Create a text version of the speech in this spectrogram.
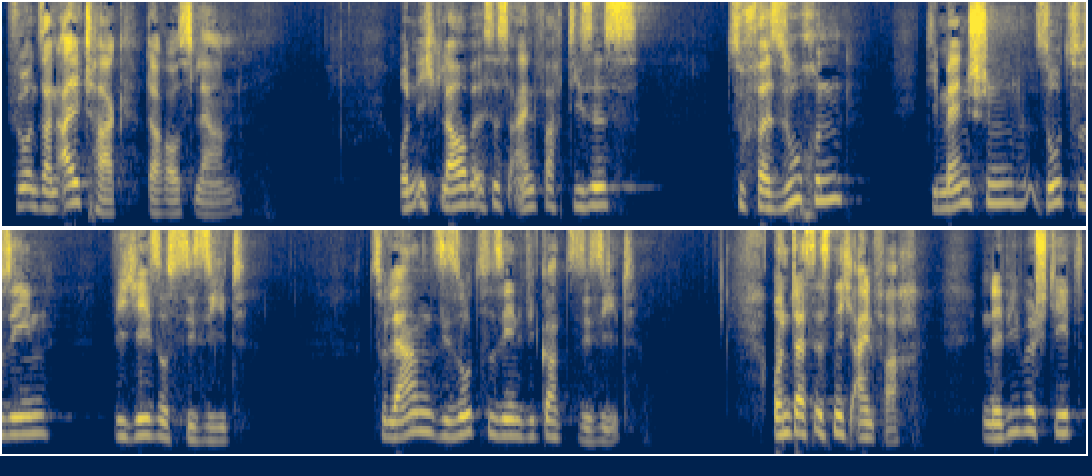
für unseren Alltag daraus lernen? Und ich glaube, es ist einfach dieses zu versuchen, die Menschen so zu sehen, wie Jesus sie sieht. Zu lernen, sie so zu sehen, wie Gott sie sieht. Und das ist nicht einfach. In der Bibel steht,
